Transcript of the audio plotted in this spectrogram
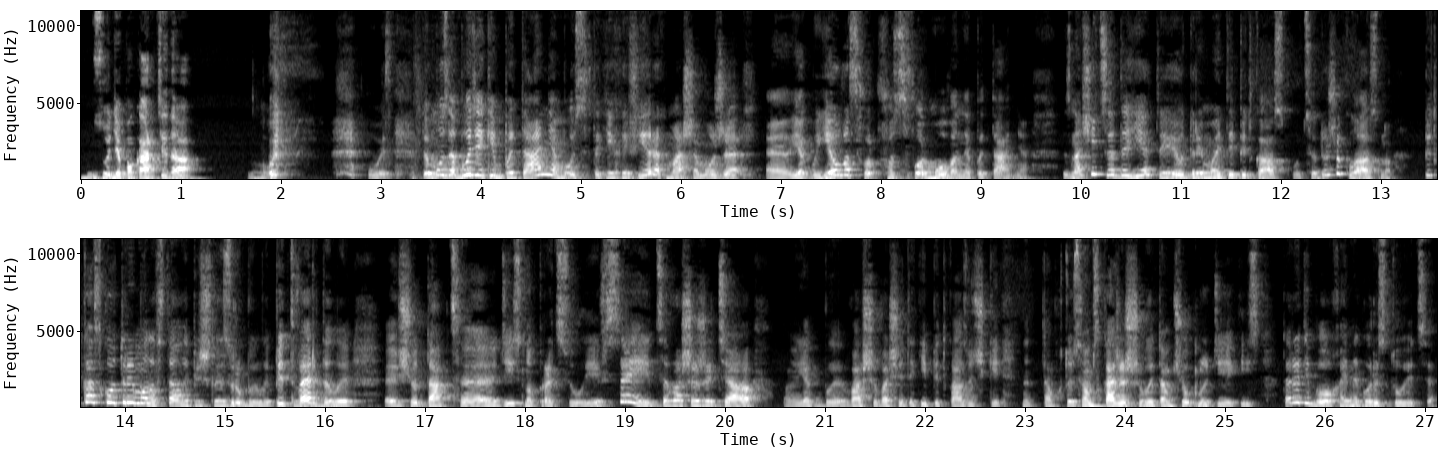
Ну, Судя по карті, да. Ну, ось. Тому за будь-яким питанням, ось в таких ефірах Маша може, е, якби є у вас фор- сформоване питання, значить, задаєте і отримаєте підказку. Це дуже класно. Підказку отримали, встали, пішли, зробили. Підтвердили, е, що так це дійсно працює. І все, і це ваше життя, е, якби ваші, ваші такі підказочки. Там хтось вам скаже, що ви там чокнуті якісь. Та раді Бога, хай не користується.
